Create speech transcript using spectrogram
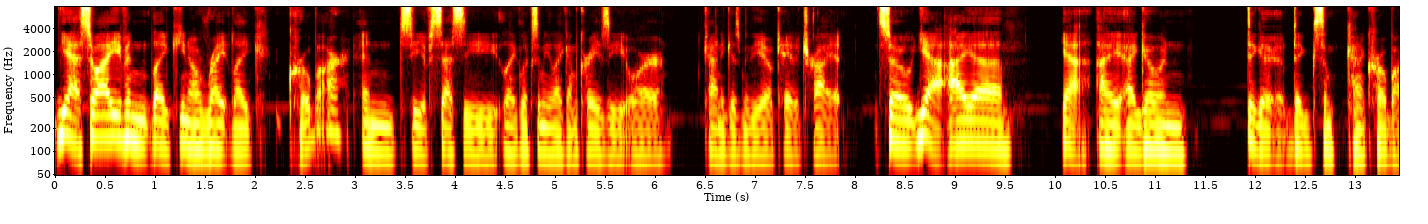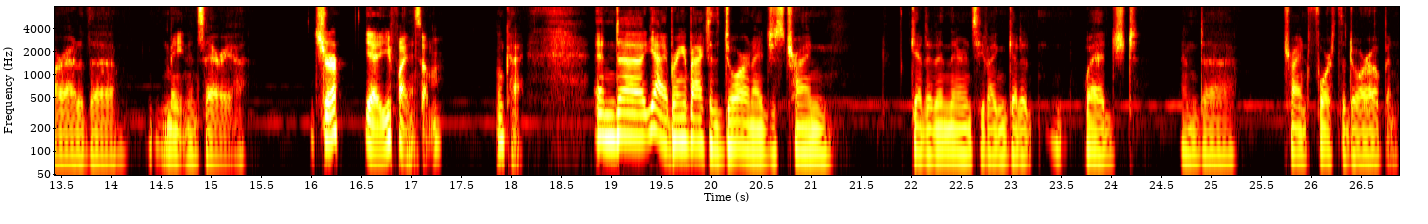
Yeah, so I even like, you know, write like crowbar and see if Ceci like looks at me like I'm crazy or kind of gives me the okay to try it. So yeah, I uh yeah, I I go and dig a dig some kind of crowbar out of the maintenance area. Sure. Yeah, you find something. Okay. And uh yeah, I bring it back to the door and I just try and get it in there and see if I can get it wedged and uh try and force the door open.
